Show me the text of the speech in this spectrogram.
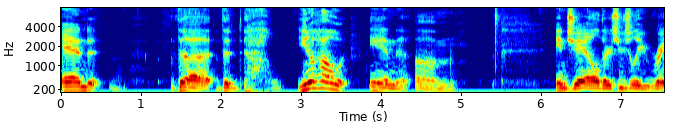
and the the, you know how in um, in jail there's usually ra-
